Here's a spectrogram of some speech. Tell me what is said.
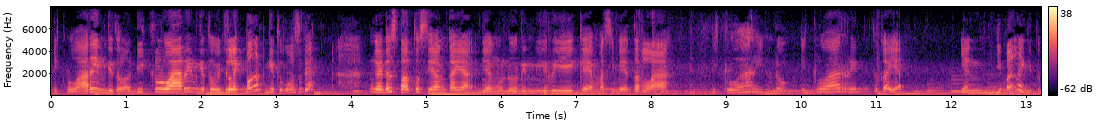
Dikeluarin gitu loh. Dikeluarin gitu. Jelek banget gitu. Maksudnya nggak ada status yang kayak dia ngundurin diri kayak masih better lah. Dikeluarin dong. Dikeluarin. Itu kayak yang gimana gitu.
